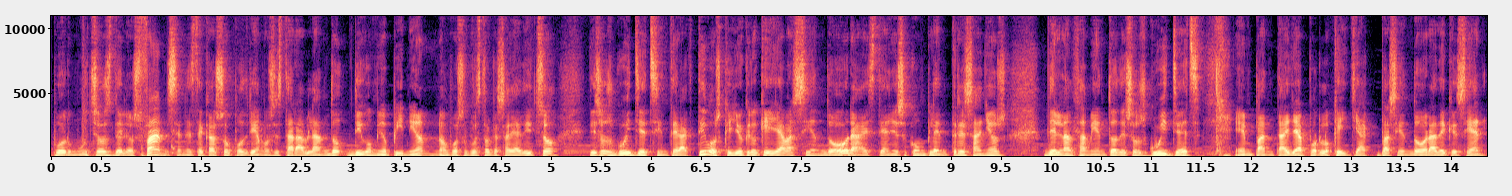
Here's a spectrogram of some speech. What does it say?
por muchos de los fans. En este caso podríamos estar hablando, digo mi opinión, no por supuesto que se haya dicho, de esos widgets interactivos que yo creo que ya va siendo hora. Este año se cumplen tres años del lanzamiento de esos widgets en pantalla, por lo que ya va siendo hora de que sean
